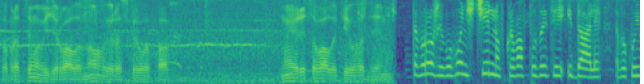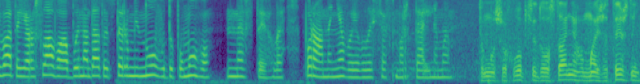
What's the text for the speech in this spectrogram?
Побратиму відірвало ногу і розкрило пах. Ми рятували півгодини. Та ворожий вогонь щільно вкривав позиції і далі. Евакуювати Ярослава, аби надати термінову допомогу, не встигли. Поранення виявилися смертельними. Тому що хлопці до останнього, майже тиждень,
